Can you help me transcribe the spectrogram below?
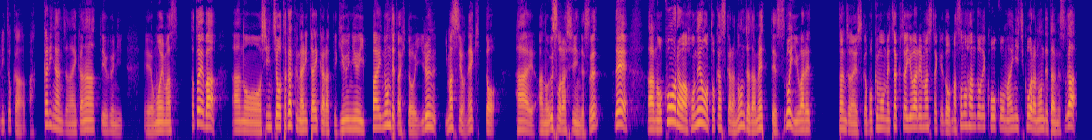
りとかばっかりなんじゃないかなっていうふうに、思います。例えばあの身長高くなりたいからって牛乳いっぱい飲んでた人いるいますよねきっと。はいあの嘘らしいんです。であのコーラは骨を溶かすから飲んじゃダメってすごい言われたんじゃないですか。僕もめちゃくちゃ言われましたけど、まあ、その反動で高校毎日コーラ飲んでたんですが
